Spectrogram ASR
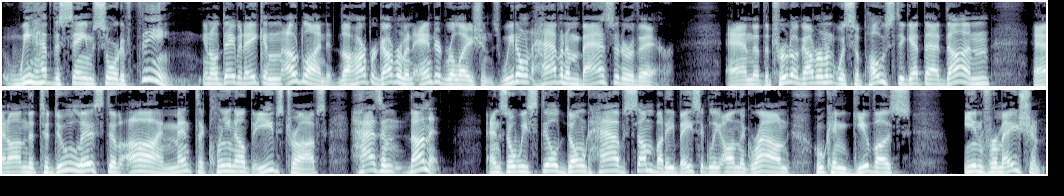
We have the same sort of thing. You know, David Akin outlined it. The Harper government ended relations. We don't have an ambassador there. And that the Trudeau government was supposed to get that done and on the to do list of, oh, I meant to clean out the eaves troughs, hasn't done it. And so we still don't have somebody basically on the ground who can give us information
